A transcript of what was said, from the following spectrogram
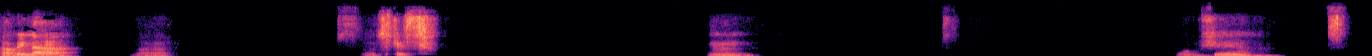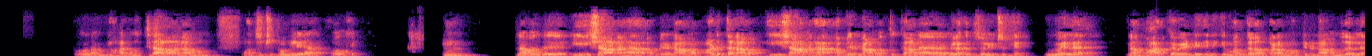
அப்படின்னா ம் ஓகே ஓ நம்ம அறுபத்தி நாலாம் நாமம் பார்த்துட்டு இருக்கோம் இல்லையா ஓகே ம் நான் வந்து ஈஷானக அப்படின்ற நாமம் அடுத்த நாமம் ஈஷானக அப்படின்ற நாமத்துக்கான விளக்கத்தை சொல்லிட்டு இருக்கேன் உண்மையில நான் பார்க்க வேண்டியது இன்னைக்கு மங்களம் பரம் அப்படின்ற நாமம் முதல்ல.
